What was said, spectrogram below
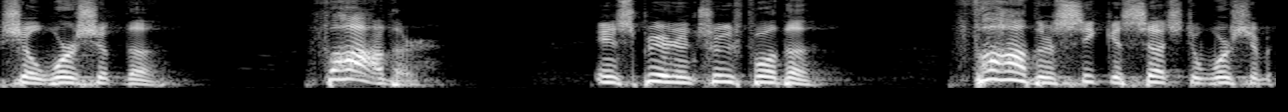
shall worship the Father in spirit and truth, for the Father seeketh such to worship,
